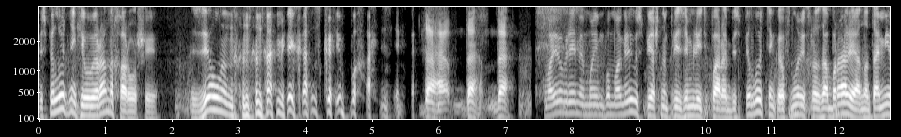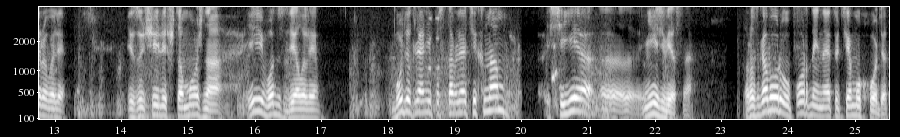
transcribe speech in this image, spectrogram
Беспилотники у Ирана хорошие. Сделаны на, на американской базе. Да, да, да. В свое время мы им помогли успешно приземлить пару беспилотников, но их разобрали, анатомировали, изучили, что можно, и вот сделали. Будут ли они поставлять их нам, сие э, неизвестно. Разговоры упорные на эту тему ходят.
